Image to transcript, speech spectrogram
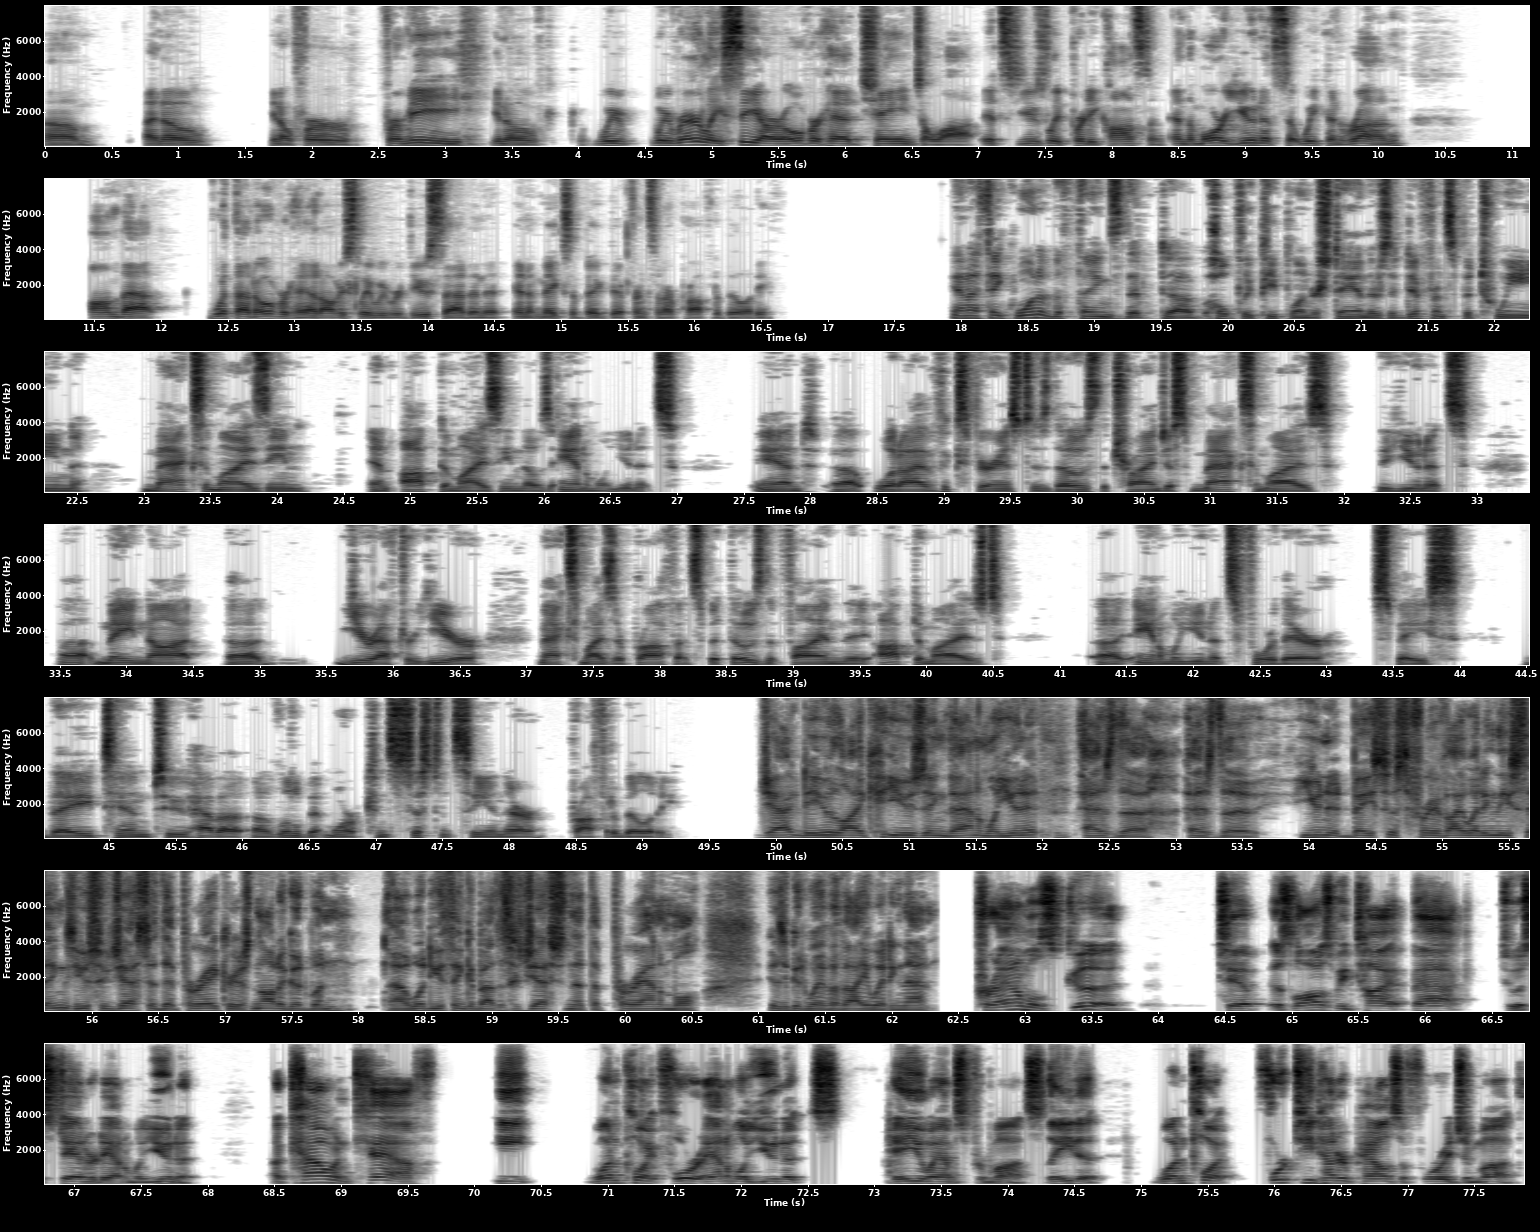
Um, I know you know, for for me, you know, we we rarely see our overhead change a lot. It's usually pretty constant. And the more units that we can run on that with that overhead, obviously we reduce that and it and it makes a big difference in our profitability. And I think one of the things that uh, hopefully people understand there's a difference between maximizing and optimizing those animal units. And uh, what I've experienced is those that try and just maximize the units uh, may not uh, year after year maximize their profits, but those that find the optimized uh, animal units for their space, they tend to have a, a little bit more consistency in their profitability. Jack, do you like using the animal unit as the as the unit basis for evaluating these things. You suggested that per acre is not a good one. Uh, what do you think about the suggestion that the per animal is a good way of evaluating that? Per animal's good tip as long as we tie it back to a standard animal unit. A cow and calf eat 1.4 animal units AUMs per month. So they eat a 1. 1400 pounds of forage a month.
